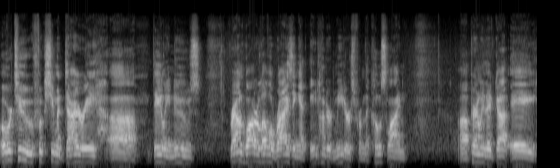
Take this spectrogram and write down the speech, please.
Over to Fukushima Diary, uh, Daily News. Groundwater level rising at 800 meters from the coastline. Uh, apparently they've got a,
